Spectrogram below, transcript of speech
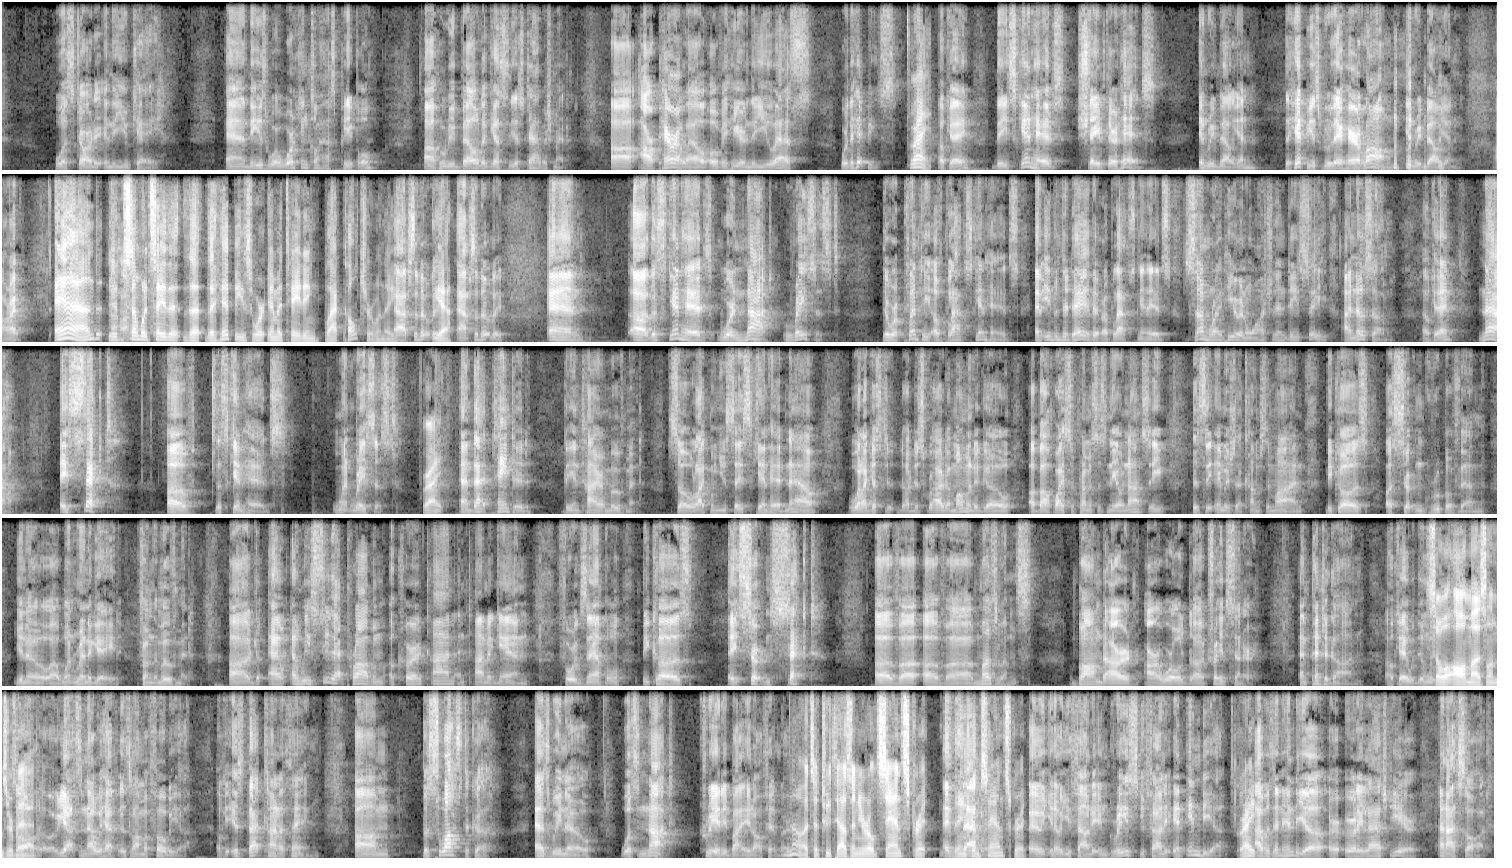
was started in the UK, and these were working class people uh, who rebelled against the establishment. Uh, our parallel over here in the U.S. were the hippies. Right. Okay, the skinheads shaved their heads in rebellion. The hippies grew their hair long in rebellion. All right. And Uh-huh. some would say that the, the hippies were imitating black culture when they Absolutely. Yeah. Absolutely. And uh, the skinheads were not racist. There were plenty of black skinheads. And even today, there are black skinheads, some right here in Washington, D.C. I know some. Okay? Now, a sect of the skinheads went racist. Right. And that tainted the entire movement. So, like when you say skinhead now, what I just uh, described a moment ago about white supremacist neo Nazi is the image that comes to mind because a certain group of them, you know, uh, went renegade from the movement. Uh, and, and we see that problem occur time and time again. For example, because a certain sect of uh, of uh, Muslims bombed our our World uh, Trade Center and Pentagon. Okay, then we, So all Muslims are so, bad. uh, yeah, so now we have Islamophobia. Okay, it's that kind of thing. Um, the swastika, as we know, was not created by Adolf Hitler. No, it's a 2,000 year old Sanskrit thing from Sanskrit. Uh, you know, you found it in Greece, you found it in India. Right. I was in India uh, early last year and I saw it.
